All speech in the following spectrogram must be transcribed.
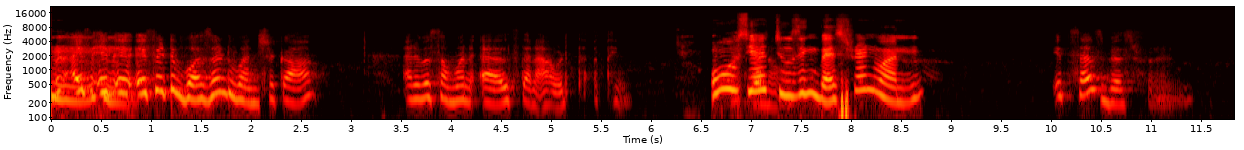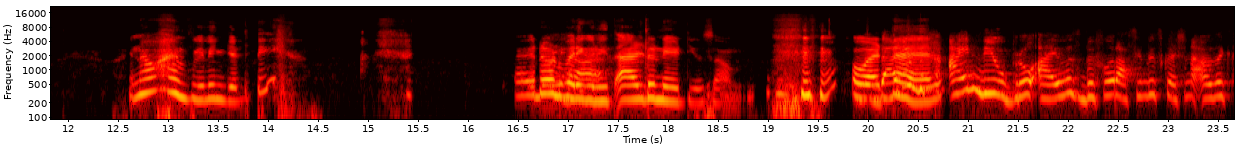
But if, if, if if it wasn't Vanshika, and it was someone else, then I would th- think, Oh, so you you're know, choosing best friend one. it says best friend. Now I'm feeling guilty. Uh, Don't worry, Yeah, Guneet. I'll donate you some. what the that was. I knew, bro. I was, before asking this question, I was like,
